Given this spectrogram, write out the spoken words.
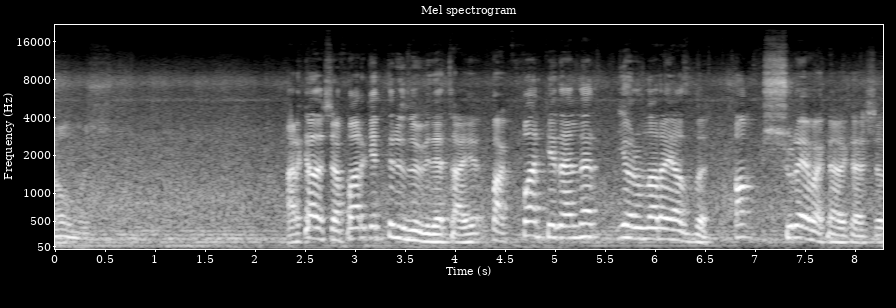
olmuş. Arkadaşlar fark ettiniz mi bir detayı? Bak fark edenler yorumlara yazdı. Tam şuraya bakın arkadaşlar.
